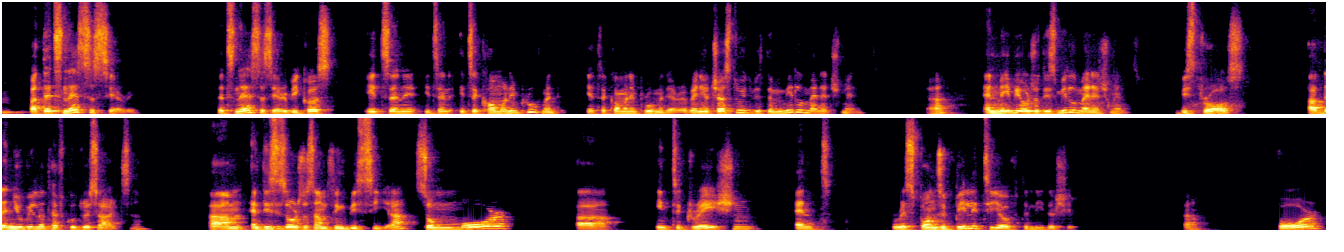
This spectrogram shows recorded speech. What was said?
Mm-hmm. But that's necessary that's necessary because it's an it's an it's a common improvement it's a common improvement area. When you just do it with the middle management, yeah, and maybe also this middle management withdraws, uh, then you will not have good results. Huh? Um, and this is also something we see. Yeah? So more uh, integration and responsibility of the leadership yeah, for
